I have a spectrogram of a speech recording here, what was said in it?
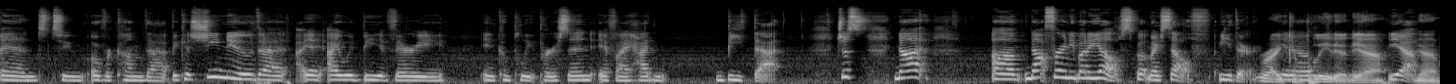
and to overcome that because she knew that I, I would be a very incomplete person if I hadn't beat that. Just not um, not for anybody else but myself either. Right, you know? completed. Yeah. Yeah. Yeah.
